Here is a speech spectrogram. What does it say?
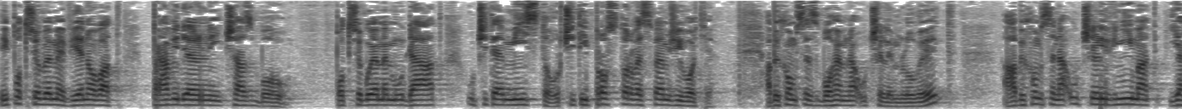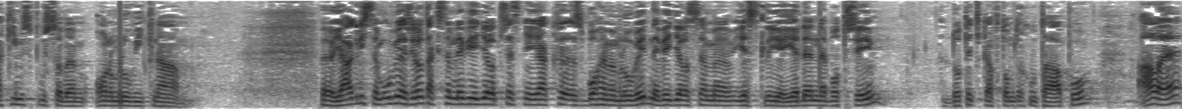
My potřebujeme věnovat pravidelný čas Bohu. Potřebujeme mu dát určité místo, určitý prostor ve svém životě, abychom se s Bohem naučili mluvit a abychom se naučili vnímat, jakým způsobem On mluví k nám. E, já, když jsem uvěřil, tak jsem nevěděl přesně, jak s Bohem mluvit. Nevěděl jsem, jestli je jeden nebo tři. Doteďka v tom trochu tápu. Ale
